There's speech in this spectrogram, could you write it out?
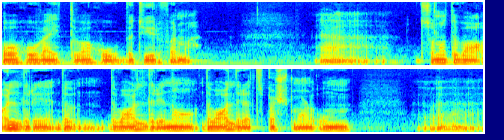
Og hun veit hva hun betyr for meg. Eh, sånn at det var aldri det, det, var aldri noe Det var aldri et spørsmål om eh,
